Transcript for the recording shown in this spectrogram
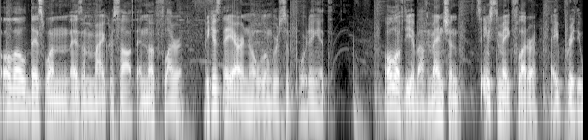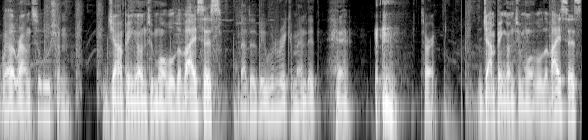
although this one is a Microsoft and not Flutter because they are no longer supporting it. All of the above mentioned seems to make Flutter a pretty well rounded solution. Jumping onto mobile devices, not that we would recommend it. Sorry. Jumping onto mobile devices,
